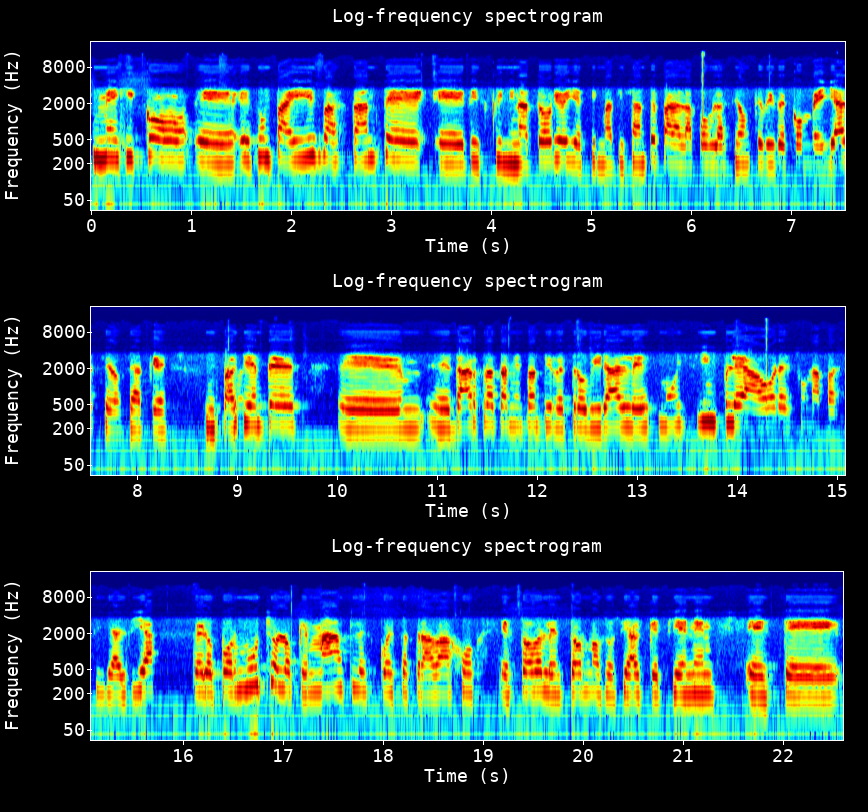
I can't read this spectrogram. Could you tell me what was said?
México eh, es un país bastante eh, discriminatorio y estigmatizante para la población que vive con VIH, o sea que mis pacientes eh, eh, dar tratamiento antirretroviral es muy simple, ahora es una pastilla al día, pero por mucho lo que más les cuesta trabajo es todo el entorno social que tienen este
